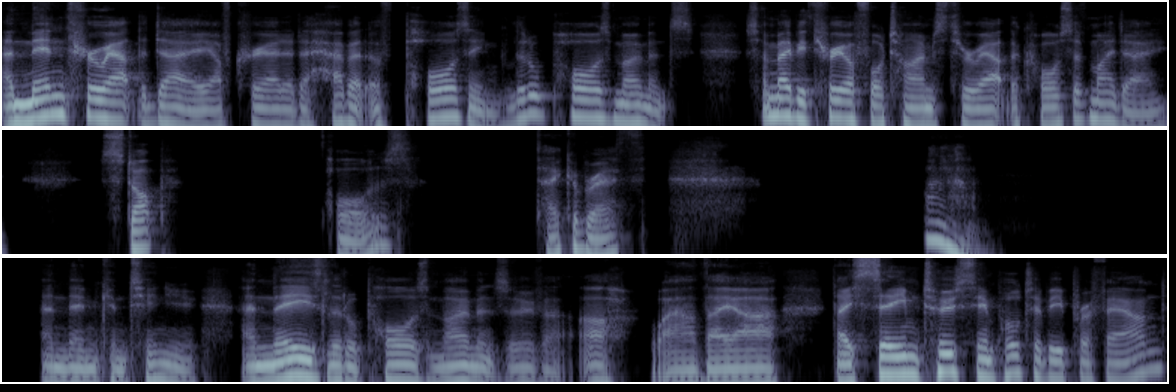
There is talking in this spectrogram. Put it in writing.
And then throughout the day, I've created a habit of pausing, little pause moments. So maybe three or four times throughout the course of my day, stop, pause, take a breath, and then continue. And these little pause moments, Uwe, oh wow, they are they seem too simple to be profound,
